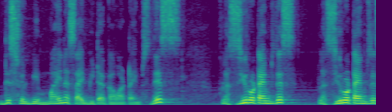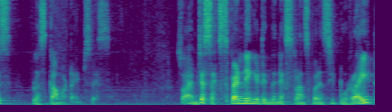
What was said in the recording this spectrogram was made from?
this will be minus i beta gamma times this plus 0 times this plus 0 times this plus gamma times this. So, I am just expanding it in the next transparency to write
